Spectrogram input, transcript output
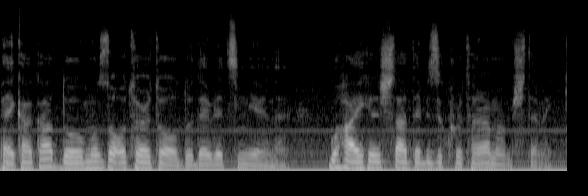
PKK doğumuzda otorite oldu devletin yerine. Bu haykırışlar da bizi kurtaramamış demek.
